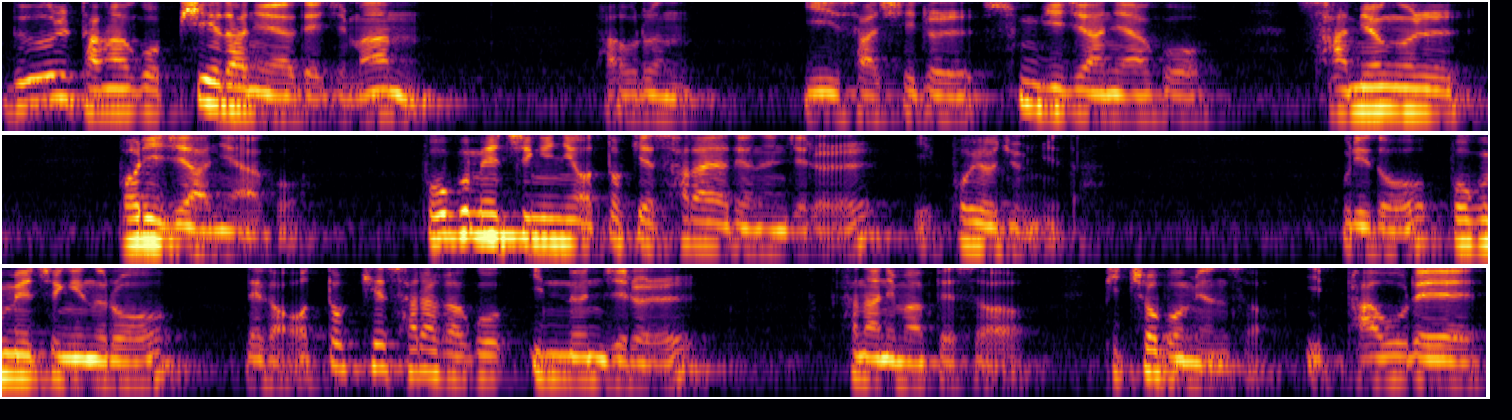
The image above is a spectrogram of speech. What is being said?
늘 당하고 피해 다녀야 되지만 바울은 이 사실을 숨기지 아니하고 사명을 버리지 아니하고 복음의 증인이 어떻게 살아야 되는지를 이 보여줍니다. 우리도 복음의 증인으로 내가 어떻게 살아가고 있는지를 하나님 앞에서 비춰보면서 이 바울의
